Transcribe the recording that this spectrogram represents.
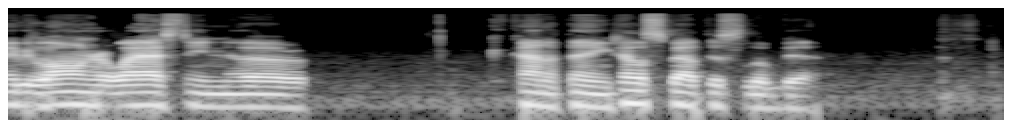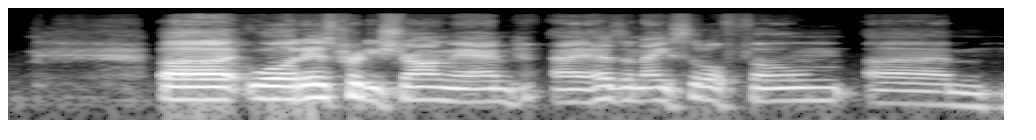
maybe longer lasting uh, kind of thing. Tell us about this a little bit. uh, well it is pretty strong man uh, it has a nice little foam um,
